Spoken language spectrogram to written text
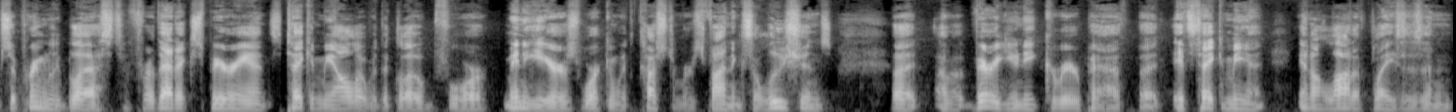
supremely blessed for that experience, taking me all over the globe for many years, working with customers, finding solutions. But a very unique career path, but it's taken me in a lot of places and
